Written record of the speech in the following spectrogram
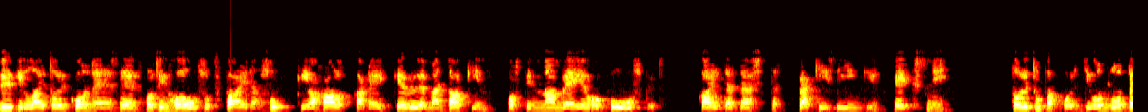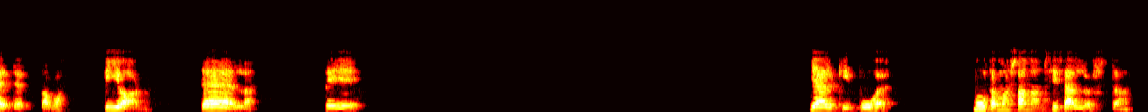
Pyykin laitoin koneeseen, otin housut, paidan, sukkia, halkkarei, kevyemmän takin, ostin name euro 60. Kaita tästä, väkisinkin, eks niin? Toi tupakointi on lopetettava. Pian. Täällä. P. Jälkipuhe. Muutaman sanan sisällöstään.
